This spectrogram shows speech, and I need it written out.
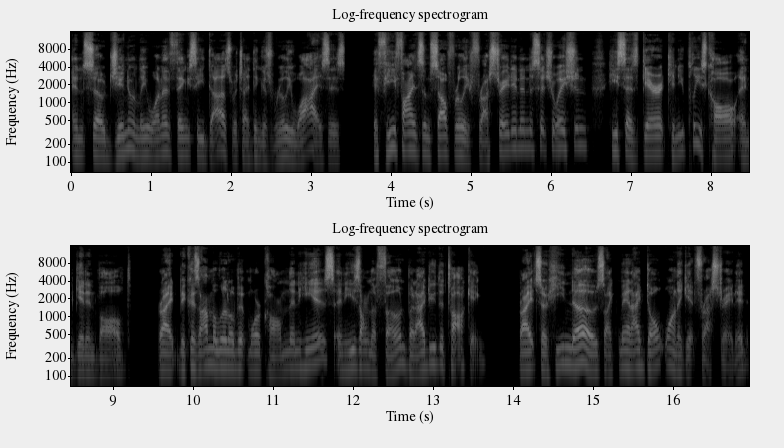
And so, genuinely, one of the things he does, which I think is really wise, is if he finds himself really frustrated in a situation, he says, Garrett, can you please call and get involved? Right. Because I'm a little bit more calm than he is and he's on the phone, but I do the talking. Right. So he knows, like, man, I don't want to get frustrated.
